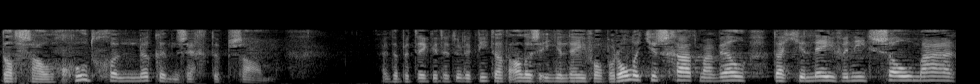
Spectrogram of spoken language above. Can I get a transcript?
dat zal goed gelukken, zegt de psalm. En dat betekent natuurlijk niet dat alles in je leven op rolletjes gaat, maar wel dat je leven niet zomaar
